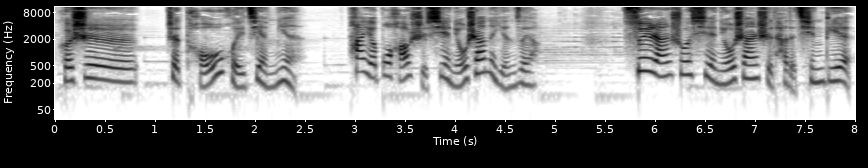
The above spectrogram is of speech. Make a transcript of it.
可是这头回见面，他也不好使谢牛山的银子呀。虽然说谢牛山是他的亲爹，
